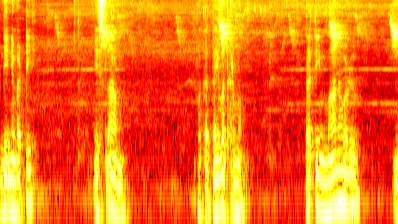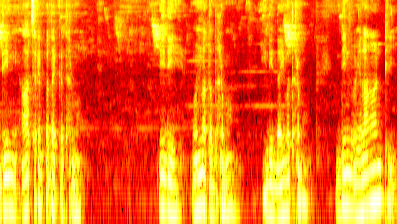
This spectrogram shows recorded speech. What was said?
దీన్ని బట్టి ఇస్లాం ఒక దైవ ధర్మం ప్రతి మానవుడు దీన్ని ఆచరింపదగ్గ ధర్మం. ఇది ఉన్నత ధర్మం. ఇది దైవ ధర్మం దీనిలో ఎలాంటి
